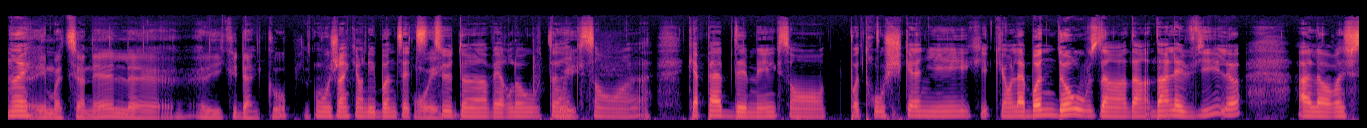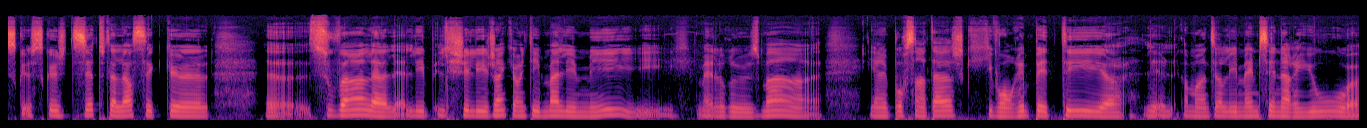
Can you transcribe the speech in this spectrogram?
Ouais. euh, émotionnel euh, vécu dans le couple. aux gens qui ont des bonnes Oui. attitudes un envers l'autre, hein, Oui. qui sont euh, capables d'aimer, qui sont pas trop chicaniers, qui, qui ont la bonne dose dans, dans, dans la vie. Là. Alors, ce que, ce que je disais tout à l'heure, c'est que euh, souvent, la- la- les- chez les gens qui ont été mal aimés, ils- malheureusement, il y a un pourcentage qui, vont répéter, euh, les, comment dire, les mêmes scénarios euh,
